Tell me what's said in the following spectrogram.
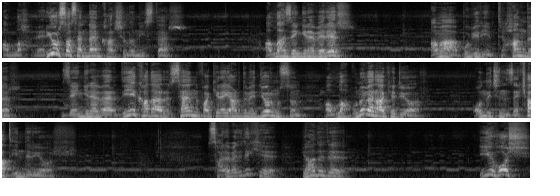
Allah veriyorsa senden karşılığını ister. Allah zengine verir. Ama bu bir imtihandır. Zengine verdiği kadar sen fakire yardım ediyor musun? Allah bunu merak ediyor. Onun için zekat indiriyor. Salebe dedi ki, ya dedi, iyi hoş,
